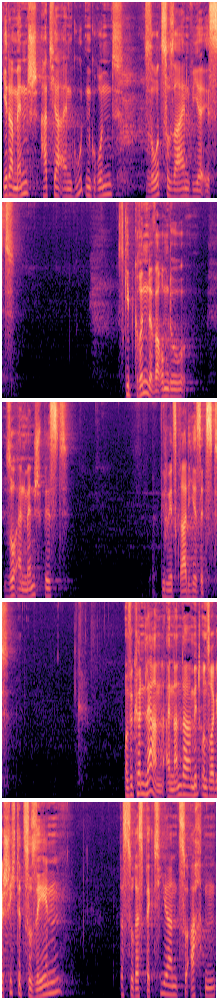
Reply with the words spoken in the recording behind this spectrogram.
Jeder Mensch hat ja einen guten Grund, so zu sein, wie er ist. Es gibt Gründe, warum du so ein Mensch bist, wie du jetzt gerade hier sitzt. Und wir können lernen, einander mit unserer Geschichte zu sehen, das zu respektieren, zu achten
